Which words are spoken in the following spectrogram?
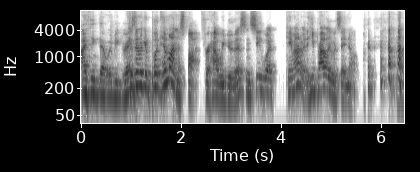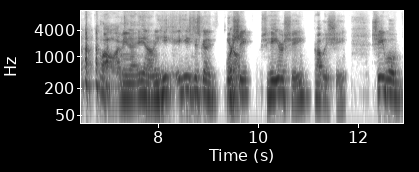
I think that would be great. Because then we could put him on the spot for how we do this and see what came out of it. He probably would say no. well, I mean, you know, he he's just going to or know, she, he or she, probably she, she will,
